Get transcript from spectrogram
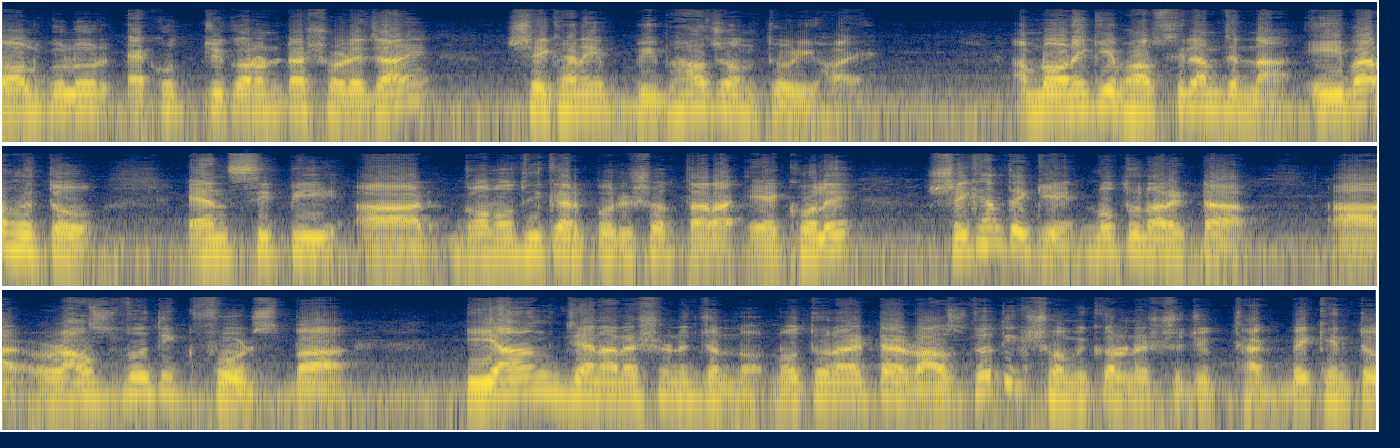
দলগুলোর একত্রীকরণটা সরে যায়, সেখানে বিভাজন তৈরি হয়। আমরা অনেকেই ভাবছিলাম যে না, এইবার হয়তো এনসিপি আর গণঅধিকার পরিষদ তারা এক হলে, সেখান থেকে নতুন আরেকটা রাজনৈতিক ফোর্স বা ইয়াং জেনারেশনের জন্য নতুন আরেকটা রাজনৈতিক সমীকরণের সুযোগ থাকবে, কিন্তু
